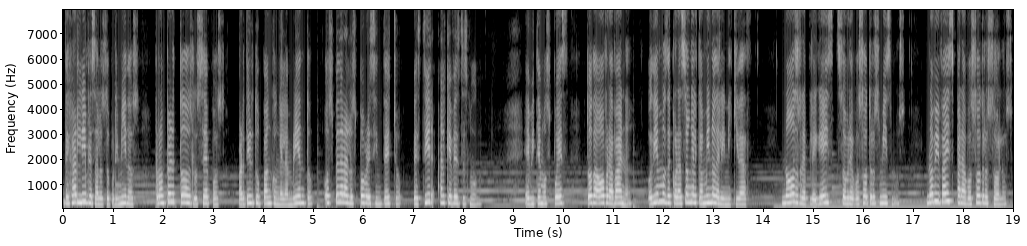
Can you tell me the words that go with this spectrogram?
dejar libres a los oprimidos, romper todos los cepos, partir tu pan con el hambriento, hospedar a los pobres sin techo, vestir al que ves desnudo. Evitemos, pues, toda obra vana, odiemos de corazón el camino de la iniquidad. No os repleguéis sobre vosotros mismos, no viváis para vosotros solos,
